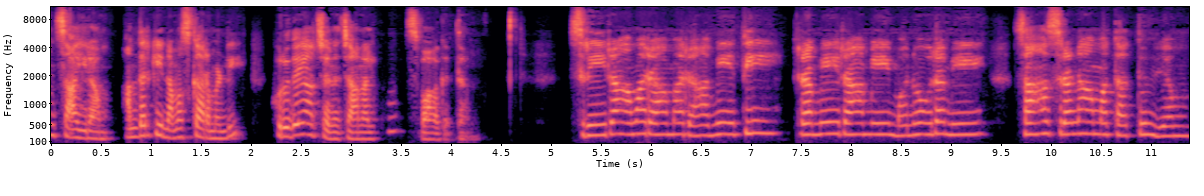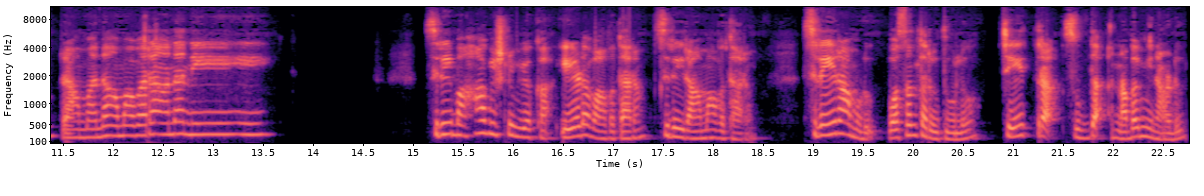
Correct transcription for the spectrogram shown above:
ఓం సాయిరామ్. అందరికీ నమస్కారం అండి హృదయార్చన ఛానల్కు స్వాగతం. శ్రీరామ రామ రామేతి రమే రామే మనోరమే సహస్రనామ తత్తుల్యం రామనామ వరాననే. శ్రీ మహావిష్ణువు యొక్క ఏడవ అవతారం శ్రీరామావతారం. శ్రీరాముడు వసంత ఋతువులో చైత్ర శుద్ధ నవమి నాడు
